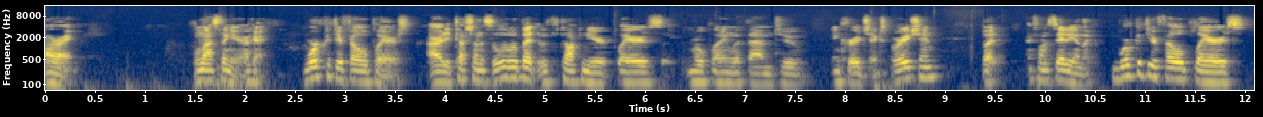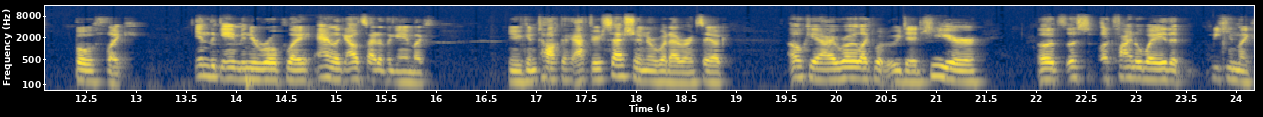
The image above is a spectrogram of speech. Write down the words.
All right. One last thing here. Okay. Work with your fellow players. I already touched on this a little bit with talking to your players, role playing with them to encourage exploration. But I just want to say it again, like work with your fellow players, both like in the game in your role play and like outside of the game. Like you can talk like after your session or whatever and say like, okay, I really liked what we did here. Let's let's like find a way that we can like,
